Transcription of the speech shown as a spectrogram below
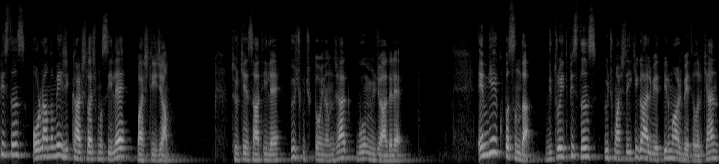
Pistons Orlando Magic karşılaşması ile başlayacağım. Türkiye saatiyle 3.30'da oynanacak bu mücadele. NBA kupasında Detroit Pistons 3 maçta 2 galibiyet 1 mağlubiyet alırken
